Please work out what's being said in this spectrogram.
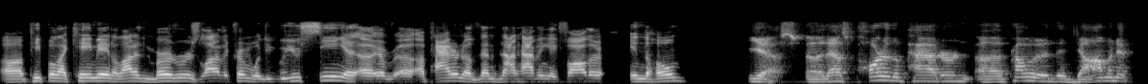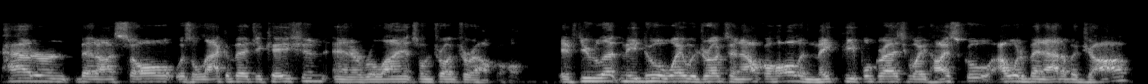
uh, people that came in, a lot of the murderers, a lot of the criminals, were you seeing a, a, a pattern of them not having a father in the home? Yes, uh, that's part of the pattern. Uh, probably the dominant pattern that I saw was a lack of education and a reliance on drugs or alcohol. If you let me do away with drugs and alcohol and make people graduate high school, I would have been out of a job.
